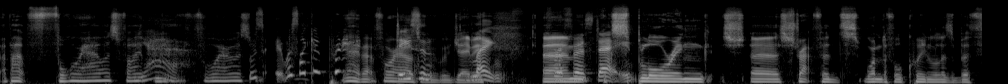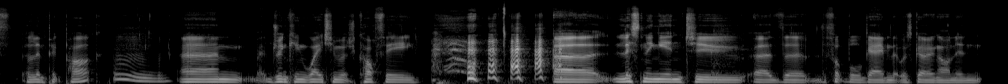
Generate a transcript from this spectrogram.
about four hours, five, Yeah. four hours. It was it was like a pretty Yeah, about four hours decent with- Jamie. length um, first date. exploring uh, Stratford's wonderful Queen Elizabeth Olympic Park, Hmm. um, drinking way too much coffee, uh, listening into uh, the the football game that was going on in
